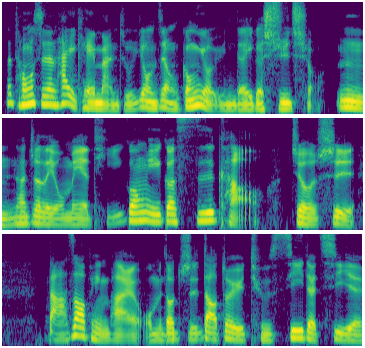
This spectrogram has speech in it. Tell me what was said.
那同时呢，它也可以满足用这种公有云的一个需求。嗯，那这里我们也提供一个思考，就是。打造品牌，我们都知道，对于 To C 的企业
